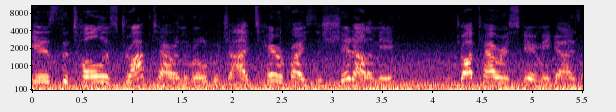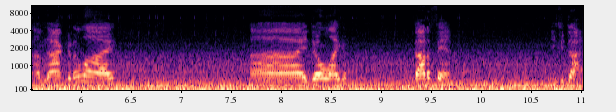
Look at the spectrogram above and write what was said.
is the tallest drop tower in the world, which I terrifies the shit out of me. Drop towers scare me, guys. I'm not gonna lie. I don't like them. Not a fan. You could die.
